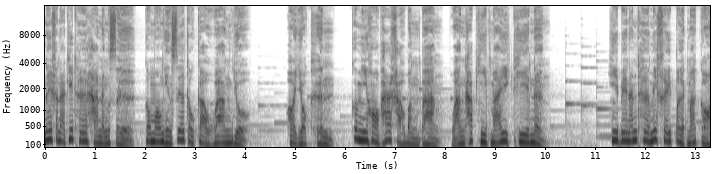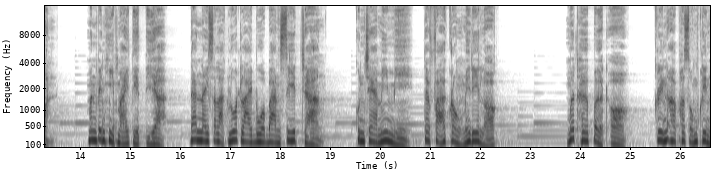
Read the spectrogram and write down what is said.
ในขณะที่เธอหาหนังสือก็มองเห็นเสื้อเก่าๆวางอยู่ พอยกขึ้น ก็มีห่อผ้าขาวบางๆ วางทับหีบไม้อีกทีหนึ่ง หีบเบนั้นเธอไม่เคยเปิดมาก่อน มันเป็นหีบไม้เตี้ยๆด้านในสลักลวดลายบัวบานซีดจาง กุญแจไม่มี แต่ฝากล่องไม่ได้ล็อก เมื่อเธอเปิดออก กลิ่นอับผสมกลิ่น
